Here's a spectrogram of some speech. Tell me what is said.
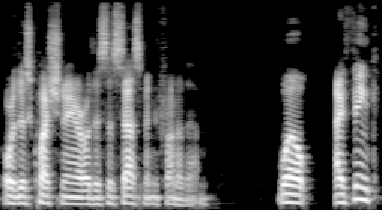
or this questionnaire or this assessment in front of them. Well, I think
